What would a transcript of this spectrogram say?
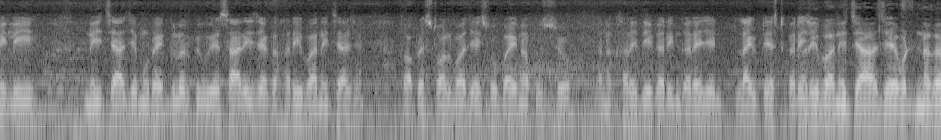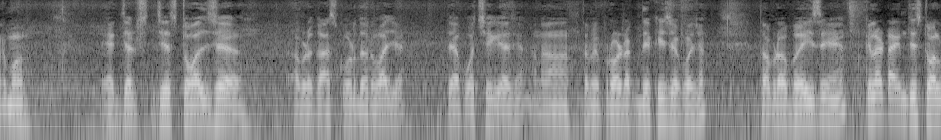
મિલીની ચા જે હું રેગ્યુલર પીવું એ સારી છે કે હરીબાની ચા છે? તો આપણે સ્ટોલમાં જઈશું ભાઈને પૂછ્યું અને ખરીદી કરીને ઘરે જઈને લાઈવ ટેસ્ટ કરી હરીબાની ચા જે વડનગરમાં એક્ઝેક્ટ જે સ્ટોલ છે આપણે ઘાસકોડ દરવાજે ત્યાં પહોંચી ગયા છે અને તમે પ્રોડક્ટ દેખી શકો છો. તો આપણા ભાઈ છે કેટલા ટાઈમથી સ્ટોલ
